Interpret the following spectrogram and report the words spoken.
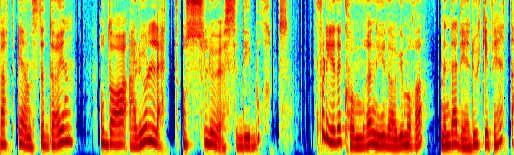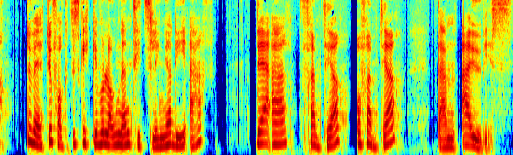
hvert eneste døgn, og da er det jo lett å sløse de bort. Fordi det kommer en ny dag i morgen, men det er det du ikke vet, da. Du vet jo faktisk ikke hvor lang den tidslinja de er. Det er fremtida, og fremtida, den er uviss.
